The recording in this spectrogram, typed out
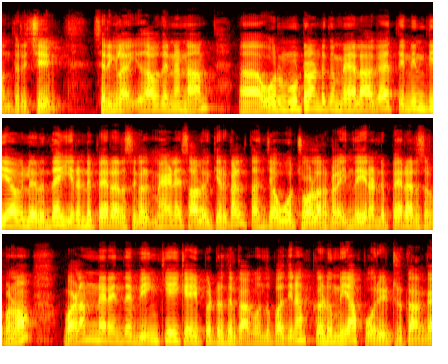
வந்துருச்சு. சரிங்களா? அதாவது என்னென்னா ஒரு நூற்றாண்டுக்கு மேலாக தென்னிந்தியாவில் இருந்த இரண்டு பேரரசுகள் மேலை சாளுக்கியர்கள் தஞ்சாவூர் சோழர்கள் இந்த இரண்டு பேரரசர்களும் வளம் நிறைந்த வெங்கியை கைப்பற்றுவதற்காக வந்து பார்த்திங்கன்னா கடுமையாக போரிட்டு இருக்காங்க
